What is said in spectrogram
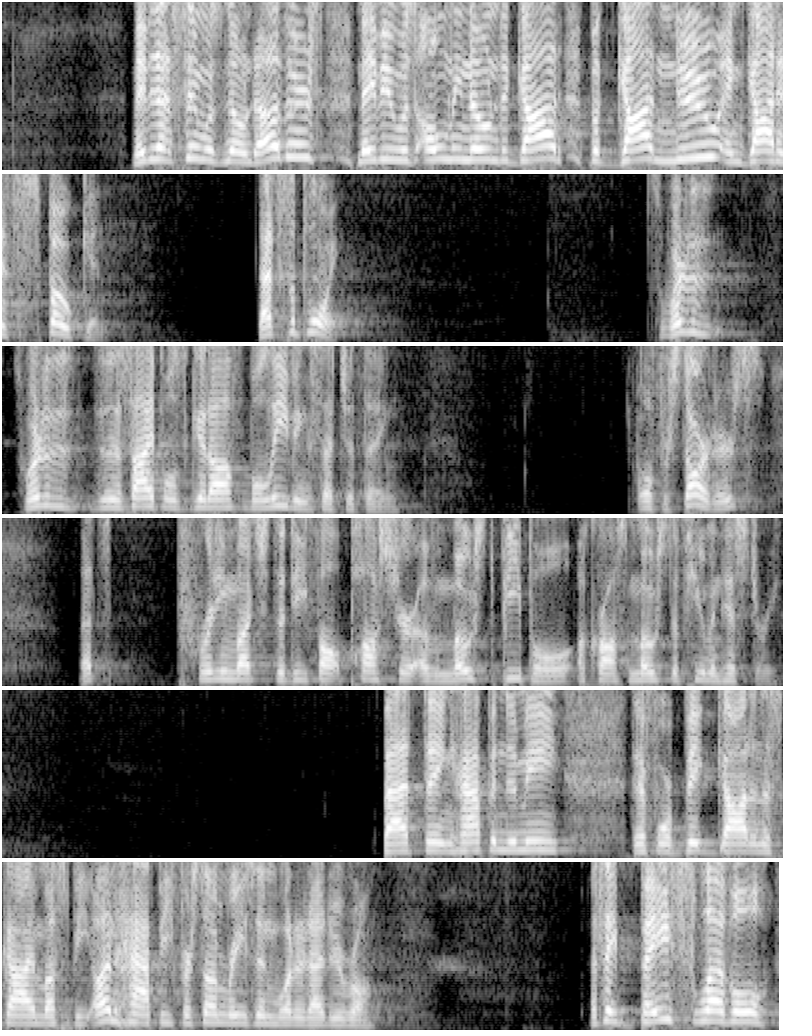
Maybe that sin was known to others, maybe it was only known to God, but God knew and God had spoken. That's the point. So, where do, where do the disciples get off believing such a thing? Well, for starters, that's pretty much the default posture of most people across most of human history. Bad thing happened to me, therefore, big God in the sky must be unhappy for some reason. What did I do wrong? That's a base level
